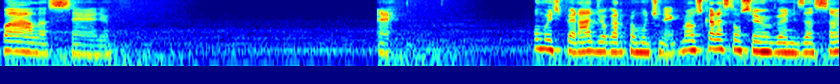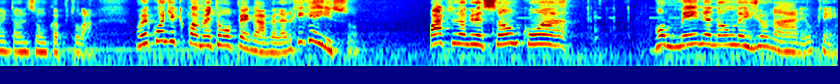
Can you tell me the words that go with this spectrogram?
Fala sério. É. Como esperado, jogaram pra Montenegro. Mas os caras estão sem organização, então eles vão capitular. Vamos ver quanto equipamento eu vou pegar, galera. O que, que é isso? Pacto de agressão com a Romênia não legionária. Ok.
